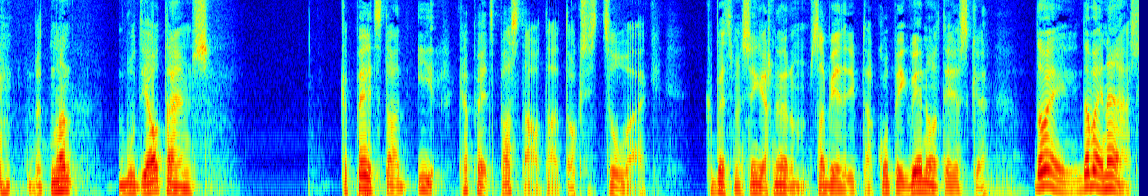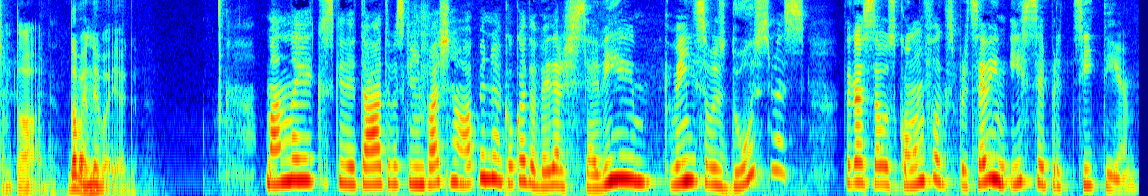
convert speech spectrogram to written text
bet man būtu jautājums, kāpēc tāda ir? Kāpēc pastāv tādi toksiski cilvēki? Kāpēc mēs vienkārši nevaram sabiedrību tā kopīgi vienoties, ka davai, davai neesam tādi, davai nevajag? Man liekas, ka ir tā, tāpēc, ka viņi paši nav apmierināti kaut kādā veidā ar sevi, ka viņi savus dusmas, savus konfliktus pret sevi izsaka pret citiem.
